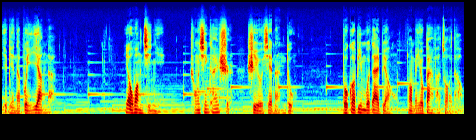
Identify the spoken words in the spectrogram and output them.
也变得不一样了。要忘记你，重新开始是有些难度，不过并不代表我没有办法做到。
